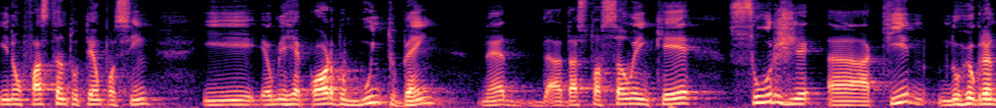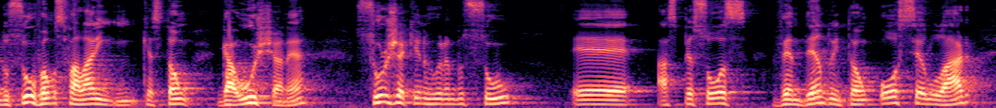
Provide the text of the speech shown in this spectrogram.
e não faz tanto tempo assim, e eu me recordo muito bem né, da, da situação em que surge uh, aqui no Rio Grande do Sul, vamos falar em, em, questão gaúcha, né? Surge aqui no Rio Grande do Sul é, as pessoas vendendo então o celular,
